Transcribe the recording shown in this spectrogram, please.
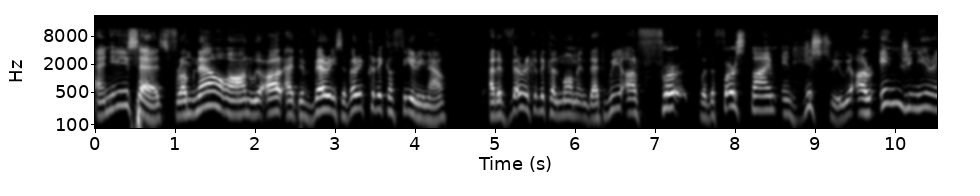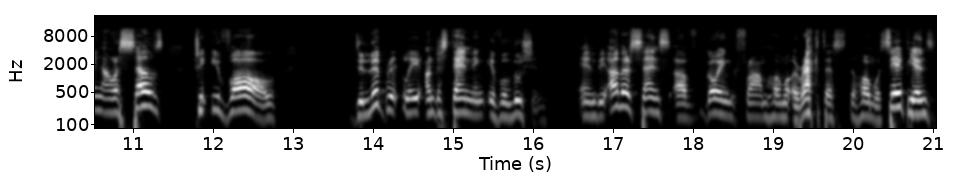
And he says, from now on, we are at a very, it's a very critical theory now, at a very critical moment that we are, for, for the first time in history, we are engineering ourselves to evolve, deliberately understanding evolution. In the other sense of going from Homo erectus to Homo sapiens,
